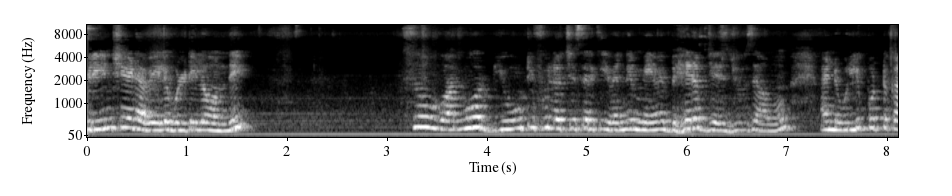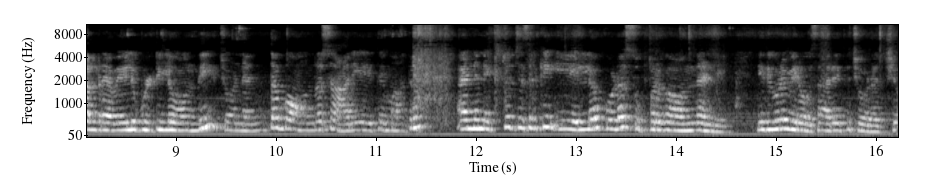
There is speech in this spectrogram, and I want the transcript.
గ్రీన్ షేడ్ అవైలబిలిటీలో ఉంది. సో వన్ మోర్ బ్యూటిఫుల్ వచ్చేసరికి ఇవన్నీ మేమే బేరప్ చేసి చూసాము. అండ్ ఉల్లి పొట్టు కలర్ అవైలబిలిటీలో ఉంది. చూడండి ఎంత బాగుందో సారీ అయితే మాత్రం. అండ్ నెక్స్ట్ వచ్చేసరికి ఈ ఎల్లో కూడా సూపర్గా ఉందండి. ఇది కూడా మీరు ఒకసారి అయితే చూడొచ్చు.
